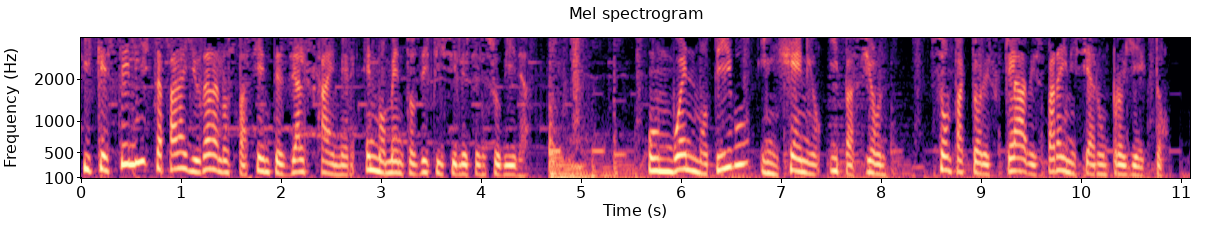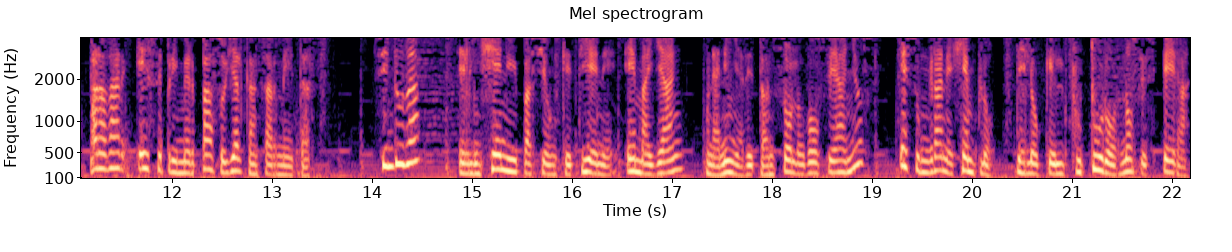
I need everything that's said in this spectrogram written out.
y que esté lista para ayudar a los pacientes de Alzheimer en momentos difíciles en su vida. Un buen motivo, ingenio y pasión son factores claves para iniciar un proyecto para dar ese primer paso y alcanzar metas. Sin duda, el ingenio y pasión que tiene Emma Yang, una niña de tan solo 12 años, es un gran ejemplo de lo que el futuro nos espera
